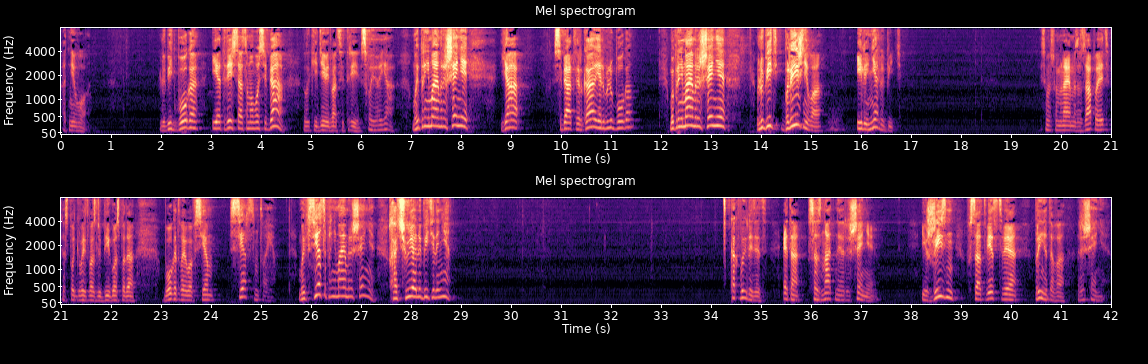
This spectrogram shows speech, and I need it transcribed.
от Него – любить Бога и отречься от самого себя, Луки 9, 23, свое «я». Мы принимаем решение, я себя отвергаю, я люблю Бога. Мы принимаем решение любить ближнего или не любить. Если мы вспоминаем за заповедь, Господь говорит, возлюби Господа, Бога твоего всем сердцем твоим. Мы в сердце принимаем решение, хочу я любить или нет. Как выглядит это сознательное решение и жизнь в соответствии принятого решения?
